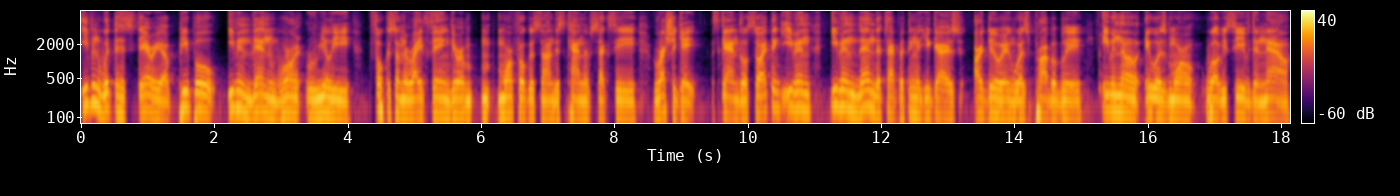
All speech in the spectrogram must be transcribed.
even with the hysteria, people even then weren't really focused on the right thing. They were m- more focused on this kind of sexy Russiagate scandal. So I think even even then the type of thing that you guys are doing was probably even though it was more well received than now,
